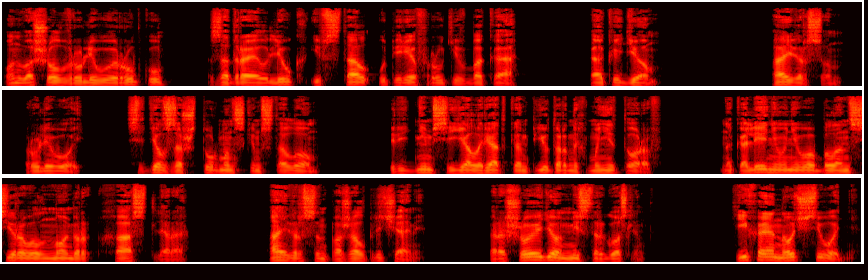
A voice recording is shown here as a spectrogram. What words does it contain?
Он вошел в рулевую рубку, задраил люк и встал, уперев руки в бока. Как идем? Айверсон, рулевой, сидел за штурманским столом. Перед ним сиял ряд компьютерных мониторов. На колене у него балансировал номер Хастлера. Айверсон пожал плечами. — Хорошо идем, мистер Гослинг. Тихая ночь сегодня.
